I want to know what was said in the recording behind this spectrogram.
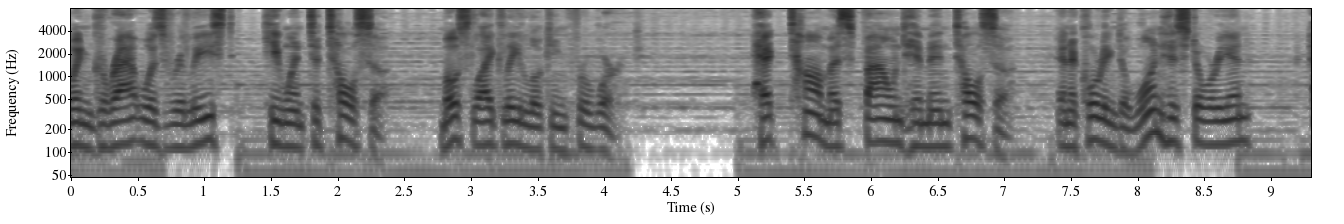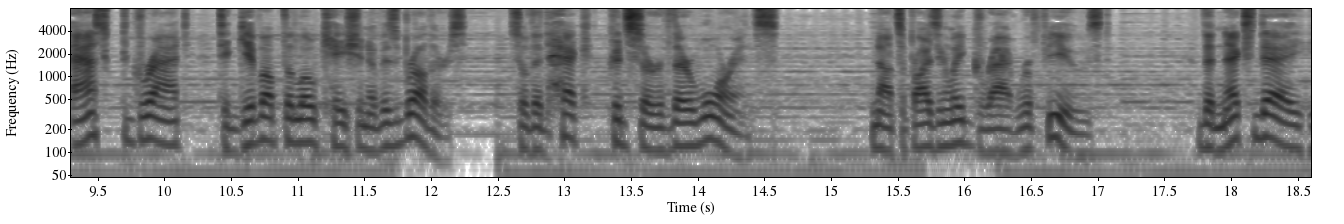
When Grat was released, he went to Tulsa, most likely looking for work. Heck Thomas found him in Tulsa, and according to one historian, asked Grat to give up the location of his brothers so that Heck could serve their warrants. Not surprisingly, Grat refused. The next day,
